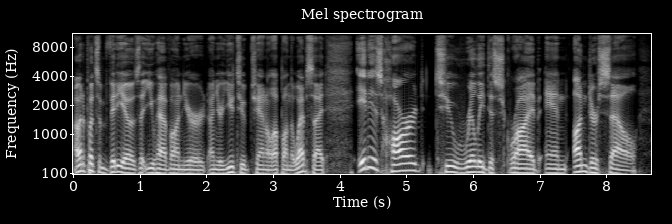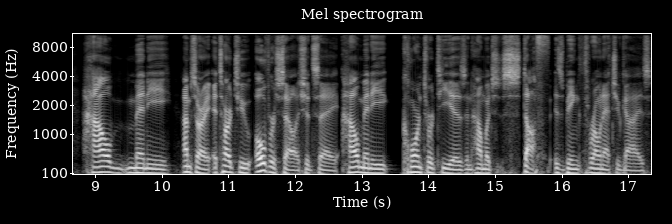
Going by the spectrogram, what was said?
I want to put some videos that you have on your on your YouTube channel up on the website. It is hard to really describe and undersell how many I'm sorry, it's hard to oversell, I should say, how many corn tortillas and how much stuff is being thrown at you guys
